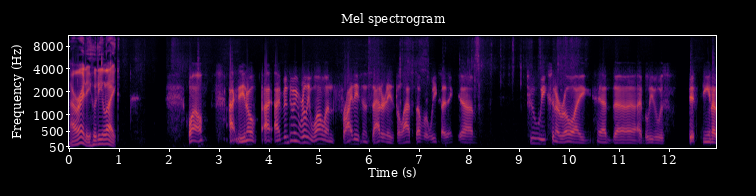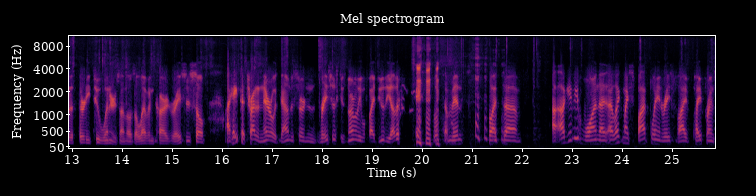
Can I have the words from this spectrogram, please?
All righty. Who do you like? Well, I, you know, I, have been doing really well on Fridays and Saturdays the last several weeks. I think um, two weeks in a row, I had, uh, I believe it was 15 out of 32 winners on those 11 card races. So I hate to try to narrow it down to certain races because normally if I do the other will come in. But um, I'll give you one. I, I like my spot play in race five, Pipe Friends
